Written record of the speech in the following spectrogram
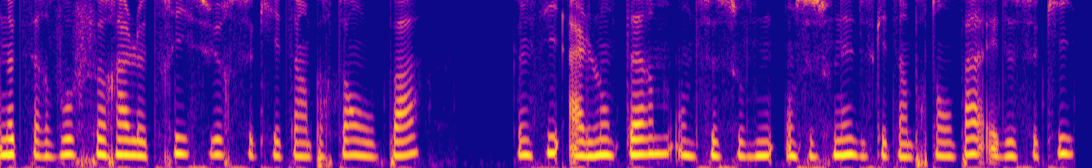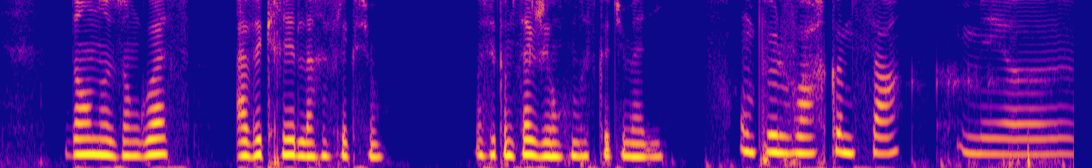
notre cerveau fera le tri sur ce qui était important ou pas, comme si à long terme on, se, on se souvenait de ce qui était important ou pas et de ce qui, dans nos angoisses, avait créé de la réflexion. C'est comme ça que j'ai compris ce que tu m'as dit. On peut le voir comme ça, mais euh,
